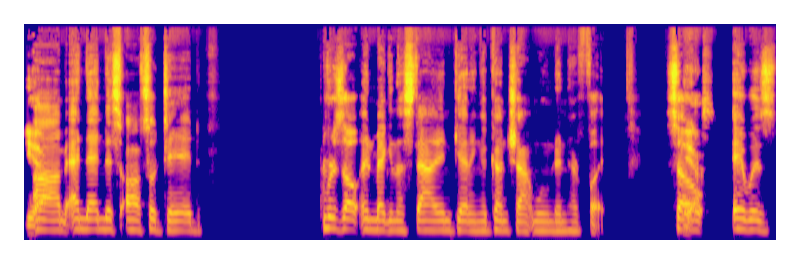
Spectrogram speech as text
Yeah. Um, and then this also did result in Megan Thee Stallion getting a gunshot wound in her foot. So yes. it was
